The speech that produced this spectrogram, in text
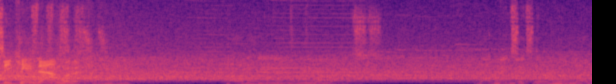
As he came down with it. Call it a gain of three yards. That makes it third and 11.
